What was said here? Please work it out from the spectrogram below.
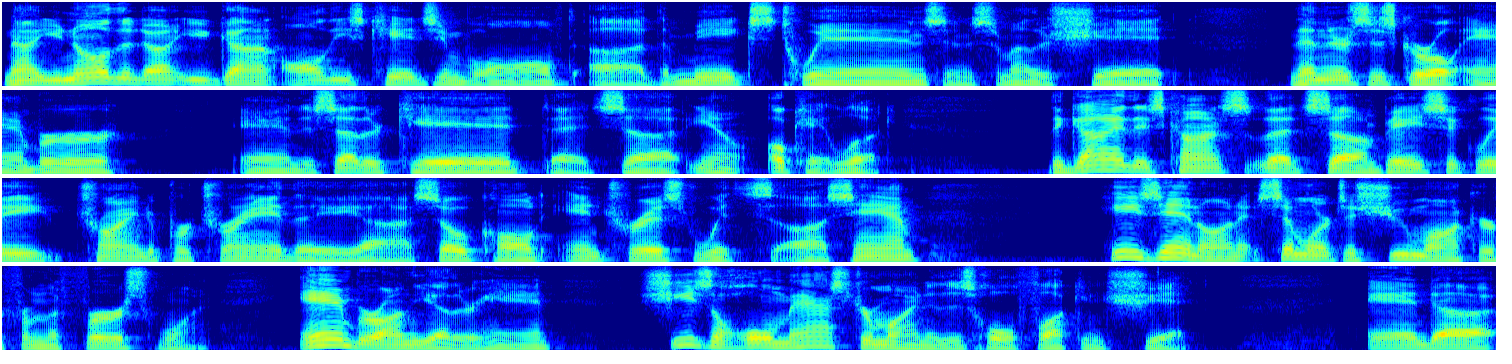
now you know that uh, you got all these kids involved, uh, the Meeks twins and some other shit. And then there's this girl Amber and this other kid that's uh, you know okay look the guy that's const- that's um, basically trying to portray the uh, so-called interest with uh, Sam he's in on it similar to Stu Macher from the first one Amber on the other hand she's a whole mastermind of this whole fucking shit and uh,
